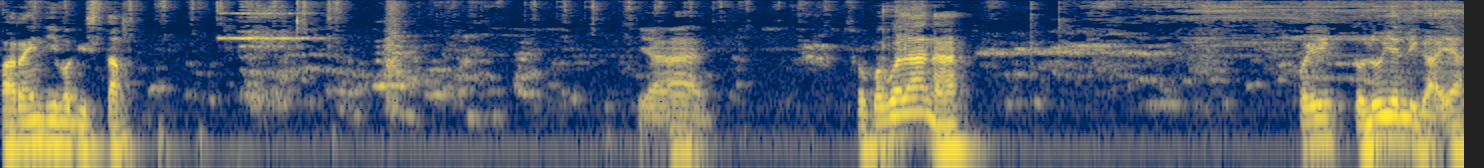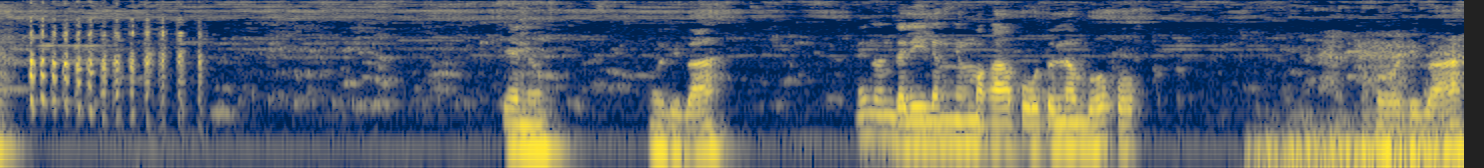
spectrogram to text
Para hindi mag-stuck. Yan. So pag wala na, okay, tuluyan ligaya. Yan o. O, diba? Ayun, dali lang niyang makaputol ng buhok ko. Oh. oh, di ba?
